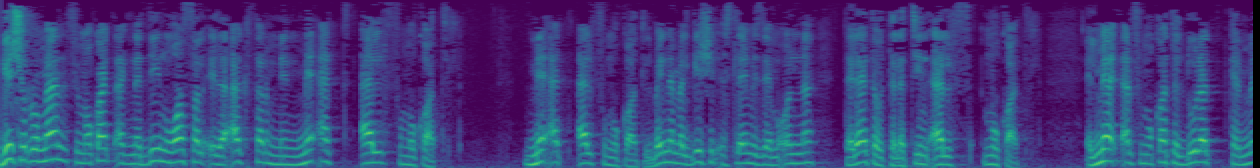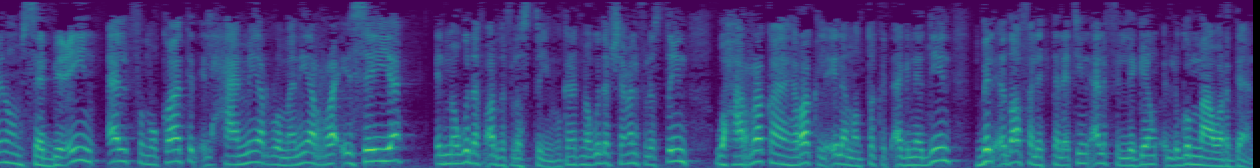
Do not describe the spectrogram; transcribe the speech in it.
جيش الرومان في موقعة أجندين وصل إلى أكثر من مئة ألف مقاتل. مئة ألف مقاتل. بينما الجيش الإسلامي زي ما قلنا 33 ألف مقاتل. المئة ألف مقاتل دولت كان منهم سبعين ألف مقاتل الحامية الرومانية الرئيسية الموجودة في أرض فلسطين وكانت موجودة في شمال فلسطين وحركها هرقل إلى منطقة أجنادين بالإضافة للثلاثين ألف اللي, جم مع وردان.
